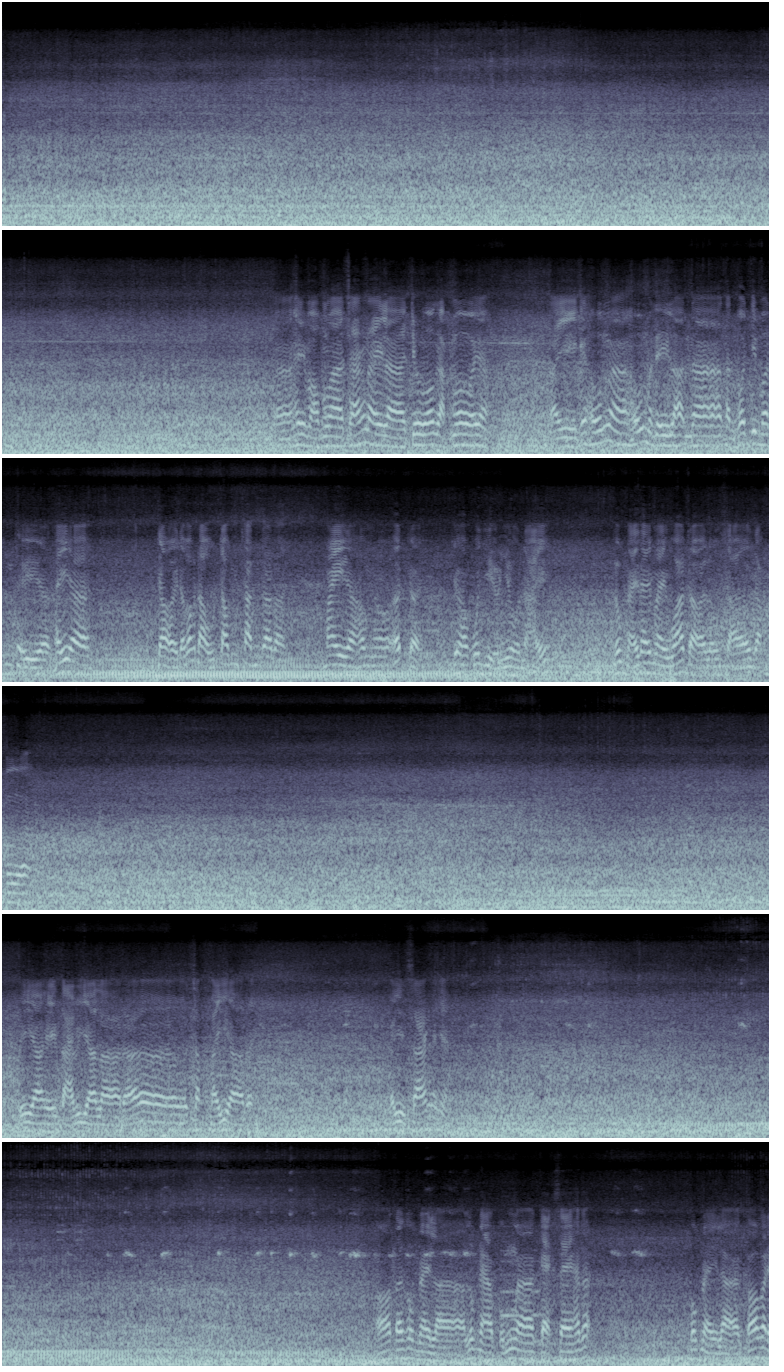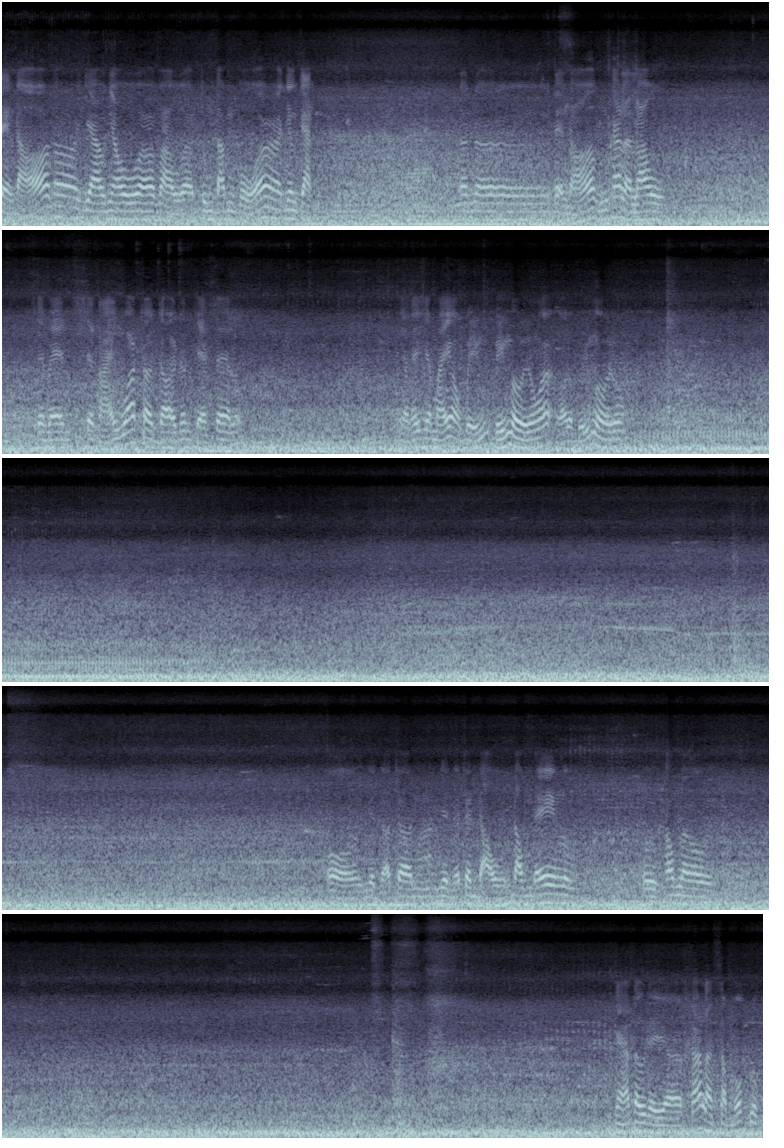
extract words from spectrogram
À, hy vọng là sáng nay là chưa có gặp mưa nha. Tại vì cái hướng à, hướng mà đi lên à, thành phố Hồ Chí Minh thì thấy trời, đã bắt đầu trong xanh ra rồi. Mây là không ít rồi, chứ không có nhiều như hồi nãy. Lúc nãy thấy mây quá trời luôn, sợ gặp mưa. Bây giờ, hiện tại bây giờ là đã sắp 7 giờ rồi. 7 giờ sáng đó nha. Tới khúc này là lúc nào cũng ờ, kẹt xe hết á. Khúc này là có cái đèn đỏ nó giao nhau ờ, vào ờ, trung tâm của nhân trạch. Nên đèn đỏ cũng khá là lâu. Xe ben, xe tải quá trời trời nên kẹt xe luôn. Nhà thấy xe máy không? Biển biển người luôn á, gọi là biển người luôn ồ nhìn ở trên nhìn ở trên đầu đông đen luôn ừ, không là ngồi ngã tư thì ờ, khá là sầm uất luôn.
